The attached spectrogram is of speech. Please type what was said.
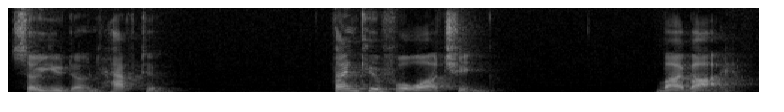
so you don't have to. Thank you for watching. Bye bye.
